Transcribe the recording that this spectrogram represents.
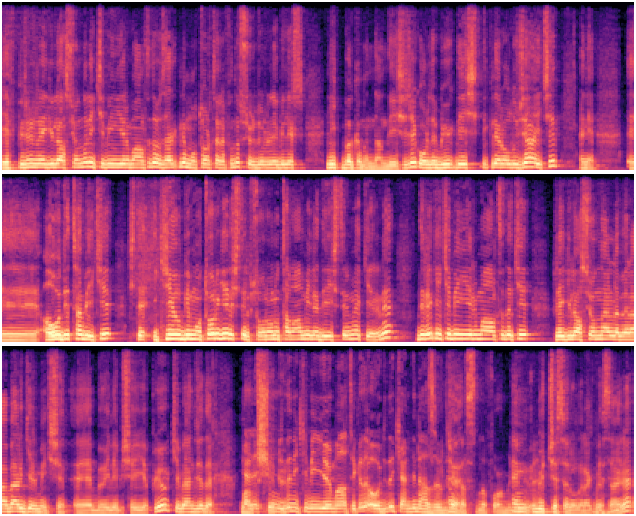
F1'in regülasyonları 2026'da özellikle motor tarafında sürdürülebilirlik bakımından değişecek. Orada büyük değişiklikler olacağı için hani e, Audi tabii ki işte 2 yıl bir motor geliştirip sonra onu tamamıyla değiştirmek yerine direkt 2026'daki regülasyonlarla beraber girmek için e, böyle bir şey yapıyor ki bence de Yani şimdiden 2026'ya kadar Audi de kendini hazırlayacak Evet. aslında Formula Hem 1'e. bütçesel olarak vesaire.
